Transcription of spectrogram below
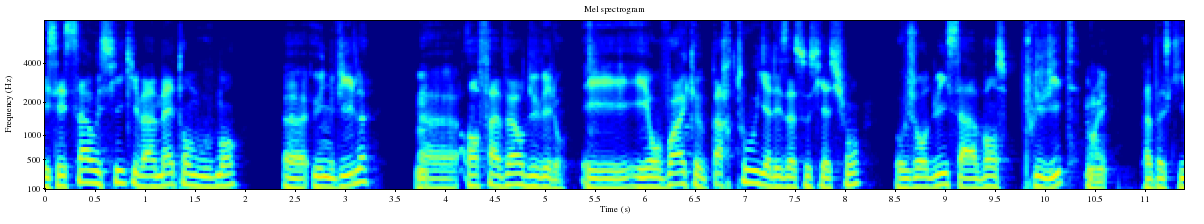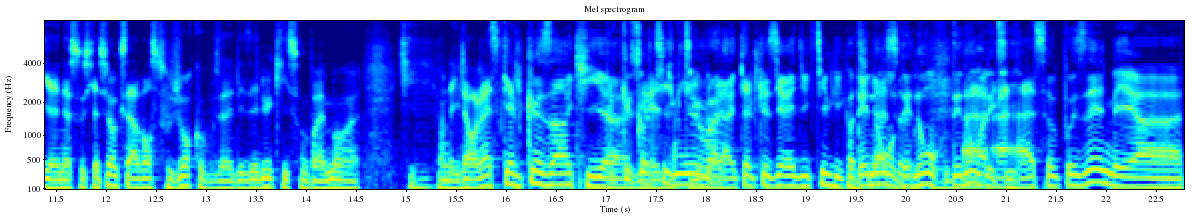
et c'est ça aussi qui va mettre en mouvement euh, une ville. Euh, en faveur du vélo. Et, et on voit que partout il y a des associations, aujourd'hui, ça avance plus vite. Oui. Pas parce qu'il y a une association que ça avance toujours, que vous avez des élus qui sont vraiment. euh, qui, il en reste quelques-uns qui euh, Quelques continuent, irréductibles, voilà, ouais. quelques irréductibles qui Des continuent à noms, se- des noms, des noms, à- Alexis. à, à s'opposer, mais, euh,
